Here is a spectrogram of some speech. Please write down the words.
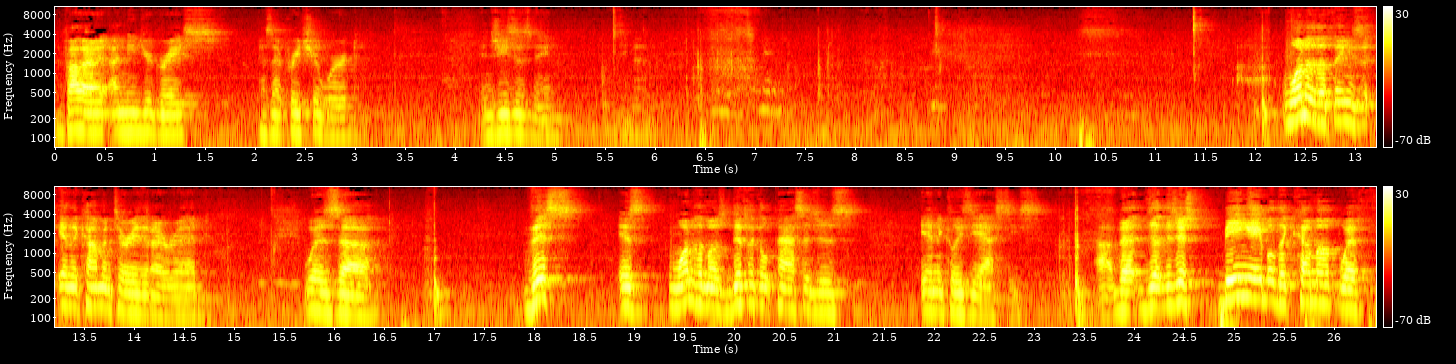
And Father, I, I need your grace as I preach your word. In Jesus' name. One of the things in the commentary that I read was uh, this is one of the most difficult passages in Ecclesiastes. Uh, the, just being able to come up with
